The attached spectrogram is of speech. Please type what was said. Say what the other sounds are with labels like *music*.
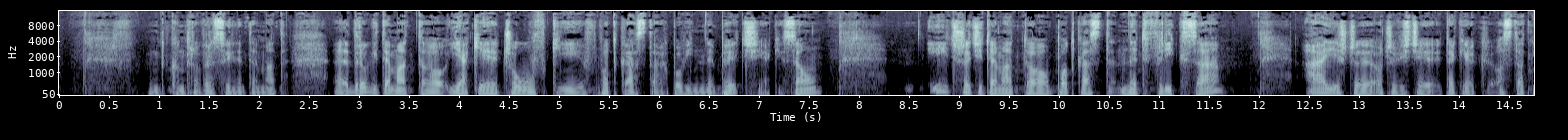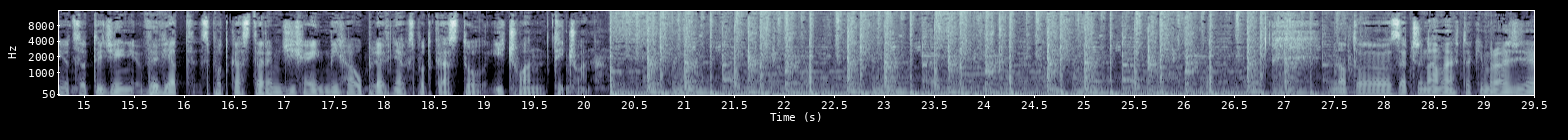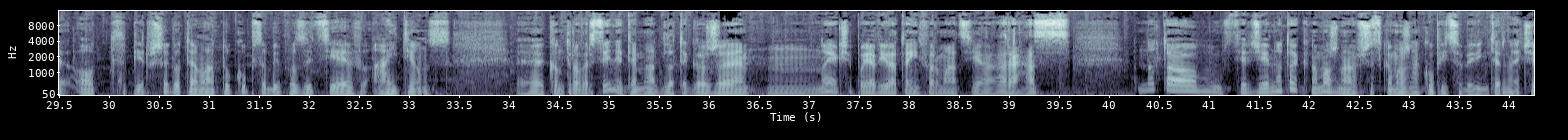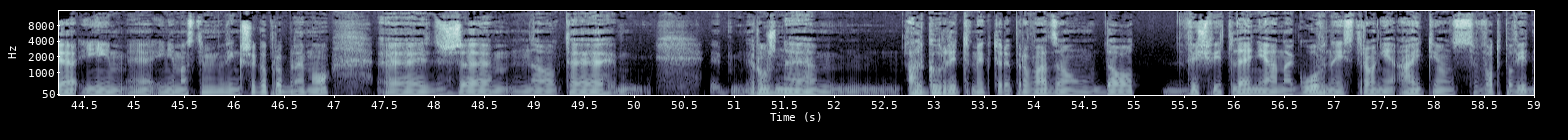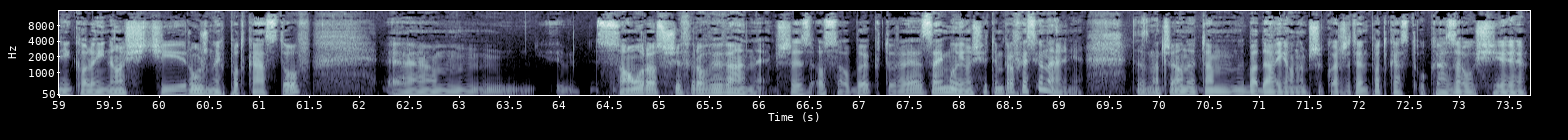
kontrowersyjny temat. E, drugi temat to, jakie czołówki w podcastach powinny być, jakie są. I trzeci temat to podcast Netflixa. A jeszcze oczywiście, tak jak ostatnio co tydzień, wywiad z podcasterem. Dzisiaj Michał Plewniak z podcastu Each One No to zaczynamy w takim razie od pierwszego tematu. Kup sobie pozycję w iTunes. E, kontrowersyjny temat, dlatego że mm, no jak się pojawiła ta informacja raz, no to stwierdziłem, no tak, no można, wszystko można kupić sobie w internecie i, e, i nie ma z tym większego problemu, e, że no te różne algorytmy, które prowadzą do wyświetlenia na głównej stronie iTunes w odpowiedniej kolejności różnych podcastów są rozszyfrowywane przez osoby, które zajmują się tym profesjonalnie. To znaczy one tam badają na przykład, że ten podcast ukazał się,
